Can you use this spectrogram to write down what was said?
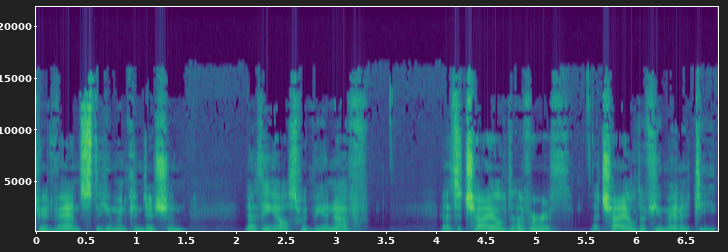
to advance the human condition. Nothing else would be enough. As a child of earth, a child of humanity,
